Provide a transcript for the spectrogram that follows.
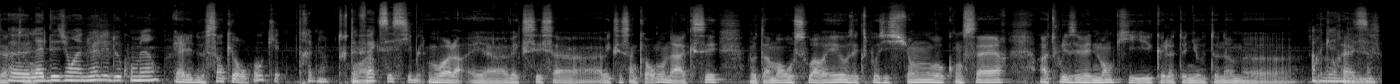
L'adhésion annuelle est de combien? Elle est de 5 euros. Ok, très bien, tout à fait accessible. Voilà, et avec ces, avec ces 5 euros on a accès notamment aux soirées, aux expositions, aux concerts, à tous les événements qui, que l'atelier autonome euh, organise.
